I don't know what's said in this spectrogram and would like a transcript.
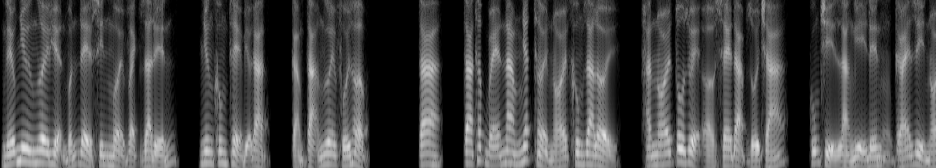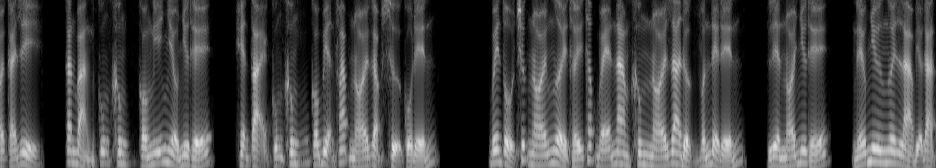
nếu như ngươi hiện vấn đề xin mời vạch ra đến, nhưng không thể biểu đạt, cảm tạ ngươi phối hợp. Ta, ta thấp bé nam nhất thời nói không ra lời, hắn nói Tô Duệ ở xe đạp dối trá, cũng chỉ là nghĩ đến cái gì nói cái gì, căn bản cũng không có nghĩ nhiều như thế, hiện tại cũng không có biện pháp nói gặp sự cố đến. Bên tổ chức nói người thấy thấp bé nam không nói ra được vấn đề đến, liền nói như thế, nếu như ngươi là bịa đặt,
